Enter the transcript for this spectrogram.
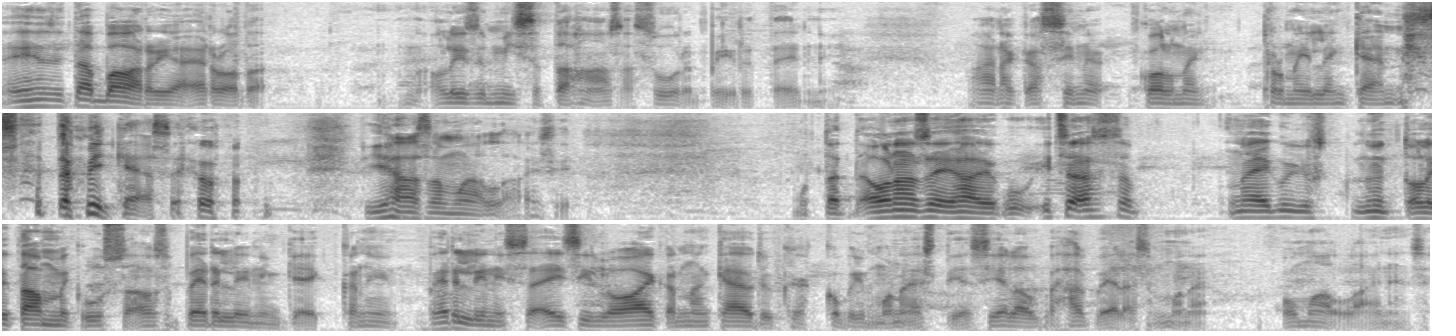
eihän sitä baaria erota, oli se missä tahansa suurin piirtein, niin ainakaan sinne kolmen promillen kännissä, että mikä se on. Ihan samanlaisia. Mutta onhan se ihan joku, itse asiassa, no ei kun just nyt oli tammikuussa on se Berliinin keikka, niin Berliinissä ei silloin aikanaan käytykään kovin monesti ja siellä on vähän vielä semmoinen omanlainen se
